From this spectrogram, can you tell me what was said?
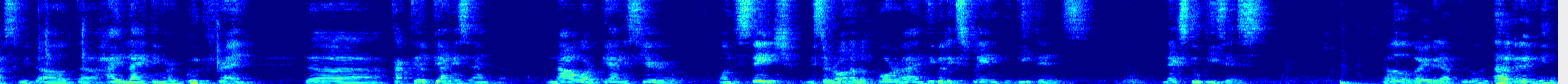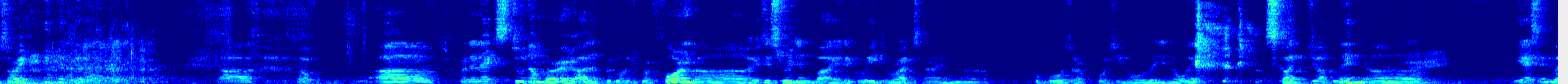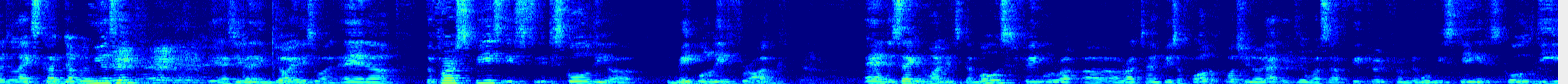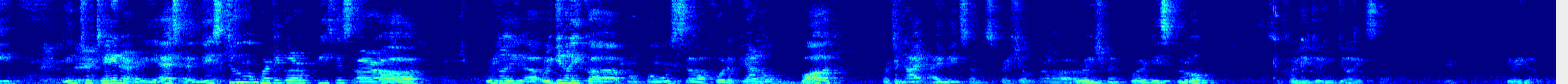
Pass without uh, highlighting our good friend, the cocktail pianist, and now our pianist here on the stage, Mr. Ronald Apora, and he will explain the details of the next two pieces. Hello, very good afternoon. Ah, good evening, sorry. uh, uh, for the next two number uh, that we're going to perform, uh, it is written by the great ragtime uh, composer, of course you already know it, Scott Joplin. Uh, yes, anybody likes Scott Joplin music? Yes, you're gonna enjoy this one. And uh, the first piece is it is called the uh, Maple Leaf Rag. And the second one is the most famous uh, ragtime piece of all. Of course, you know that it was uh, featured from the movie Sting. It is called the Entertainer. Yes, and these two particular pieces are uh, really uh, originally uh, composed uh, for the piano, but for tonight I made some special uh, arrangement for this group so for you to enjoy. So here we go.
